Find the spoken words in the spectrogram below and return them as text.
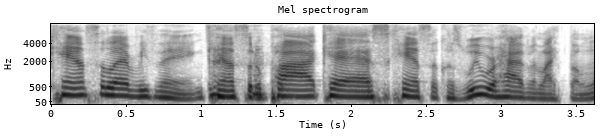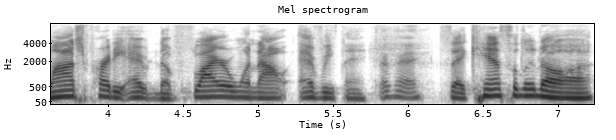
cancel everything. Cancel the podcast. Cancel because we were having like the launch party. The flyer went out, everything. Okay. Said, cancel it all.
